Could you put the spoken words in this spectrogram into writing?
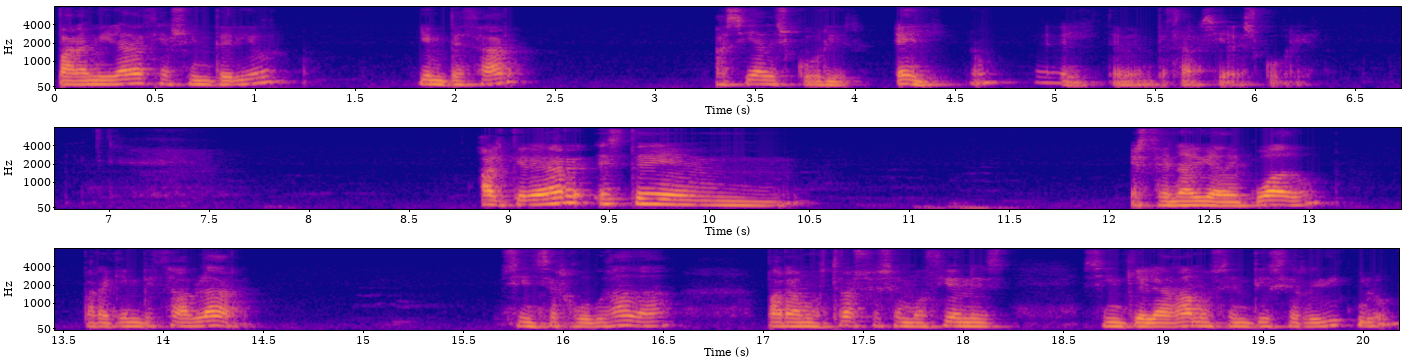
para mirar hacia su interior y empezar así a descubrir. Él, ¿no? Él debe empezar así a descubrir. Al crear este mm, escenario adecuado para que empiece a hablar sin ser juzgada, para mostrar sus emociones sin que le hagamos sentirse ridículo,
